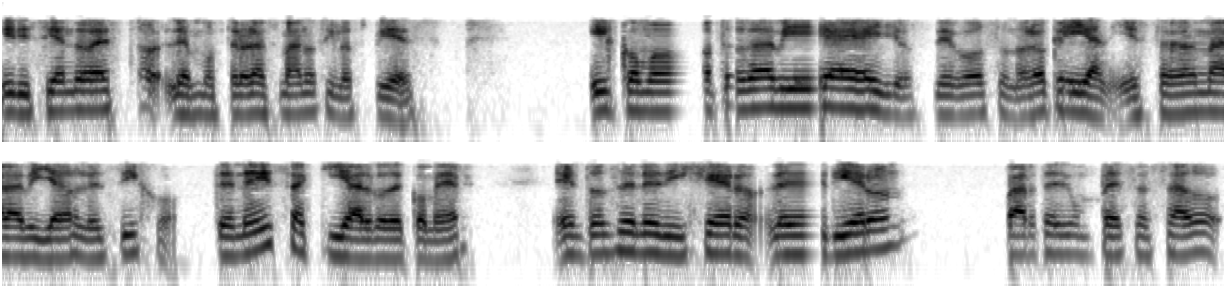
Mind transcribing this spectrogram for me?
Y diciendo esto, le mostró las manos y los pies. Y como todavía ellos de gozo no lo creían y estaban maravillados, les dijo, ¿tenéis aquí algo de comer? Entonces le dijeron, le dieron parte de un pez asado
